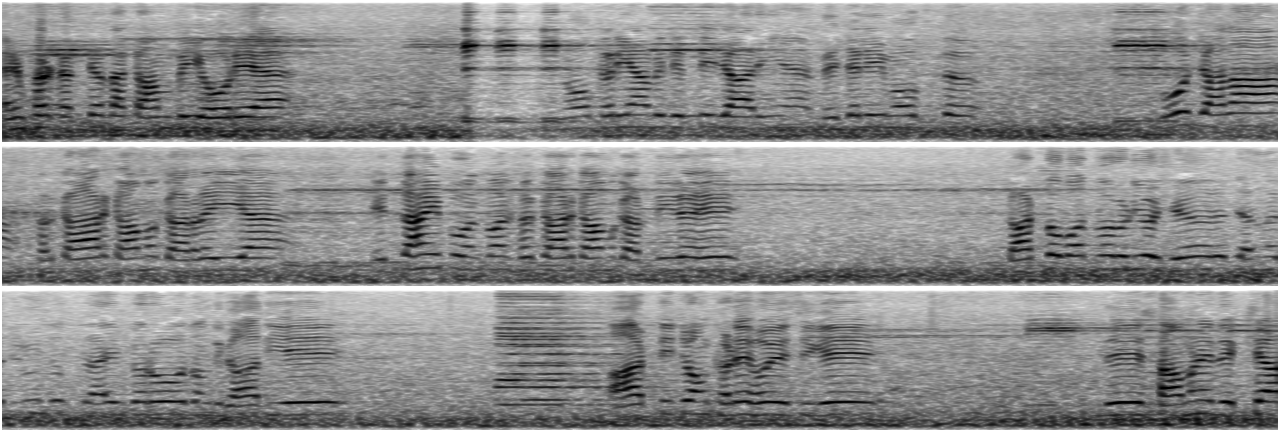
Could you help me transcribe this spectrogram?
ਇਨਫਰਾਸਟ੍ਰਕਚਰ ਦਾ ਕੰਮ ਵੀ ਹੋ ਰਿਹਾ ਹੈ। ਨੌਕਰੀਆਂ ਵੀ ਦਿੱਤੀ ਜਾ ਰਹੀਆਂ ਬਿਜਲੀ ਮੁਫਤ। ਬਹੁਤ ਜ਼ਿਆਦਾ ਸਰਕਾਰ ਕੰਮ ਕਰ ਰਹੀ ਹੈ। ਇਦਾਂ ਹੀ ਭਗਵੰਤ ਮਾਨ ਸਰਕਾਰ ਕੰਮ ਕਰਦੀ ਰਹੇ। ਘੱਟ ਤੋਂ ਵੱਧ ਵੀਡੀਓ ਸ਼ੇਅਰ ਚੈਨਲ ਜਰੂਰ ਸਬਸਕ੍ਰਾਈਬ ਕਰੋ, ਤੁਹਾਨੂੰ ਦਿਖਾ ਦਈਏ। ਆਰਤੀ ਚੌਂਕ ਖੜੇ ਹੋਏ ਸੀਗੇ ਤੇ ਸਾਹਮਣੇ ਦੇਖਿਆ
